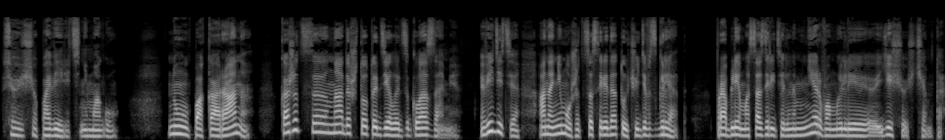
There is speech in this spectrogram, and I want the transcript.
Все еще поверить не могу. Ну, пока рано. Кажется, надо что-то делать с глазами. Видите, она не может сосредоточить взгляд. Проблема со зрительным нервом или еще с чем-то.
